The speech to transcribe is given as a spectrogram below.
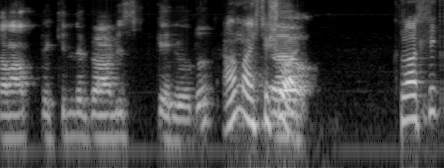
kanat bekinde bir risk geliyordu. Ama işte şu Ee, var. Klasik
